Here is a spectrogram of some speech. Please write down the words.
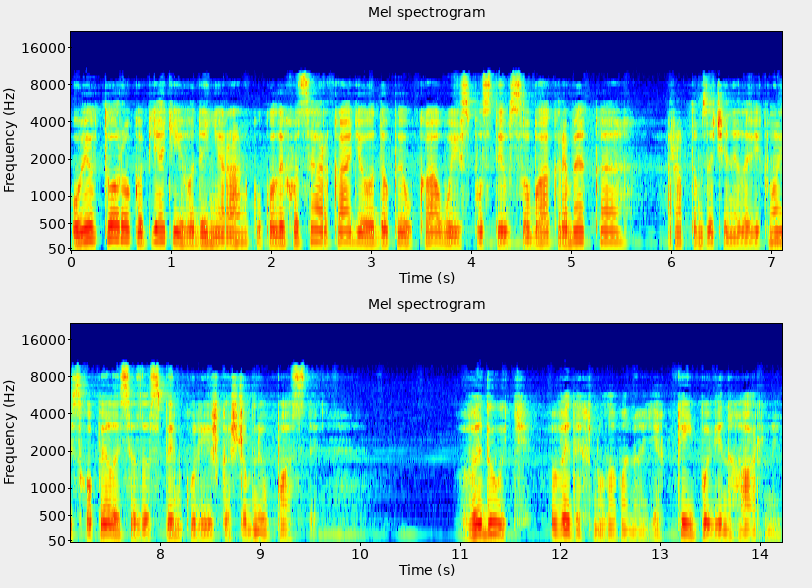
У вівторок, о п'ятій годині ранку, коли Хосе Аркадіо допив каву і спустив собак, Ребекка раптом зачинила вікно і схопилася за спинку ліжка, щоб не впасти. Ведуть, видихнула вона, який бо він гарний.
